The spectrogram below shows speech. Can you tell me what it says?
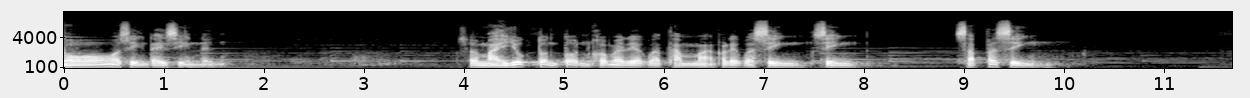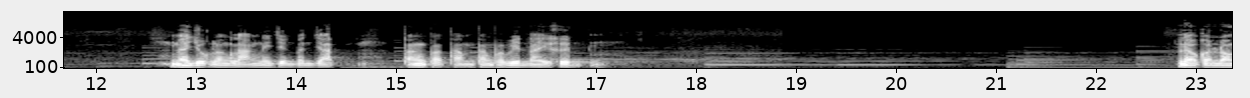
โอ้สิ่งใดสิ่งหนึ่ง สมัยยุคต้นๆเขาไม่เรียกว่าธรรมะเขาเรียกว่าสิ่งสิ่งสรรพสิ่งในยุคหลังๆนี่จึงบัญญัติทั้งพระธรรมทั้งพระวินัยขึ้นเราก็ลอง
